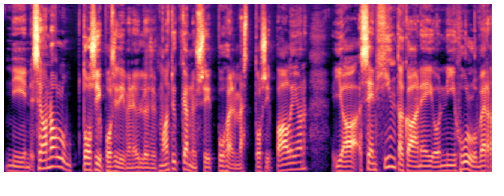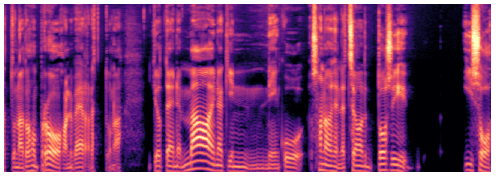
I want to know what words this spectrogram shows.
Niin se on ollut tosi positiivinen yllätys. Mä oon tykkännyt siitä puhelimesta tosi paljon, ja sen hintakaan ei ole niin hullu verrattuna tuohon Prohon verrattuna, joten mä ainakin niin kuin sanoisin, että se on tosi iso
